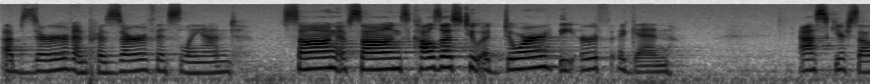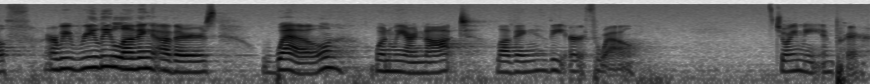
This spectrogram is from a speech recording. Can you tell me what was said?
observe, and preserve this land. Song of Songs calls us to adore the earth again. Ask yourself are we really loving others well when we are not loving the earth well? Join me in prayer.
